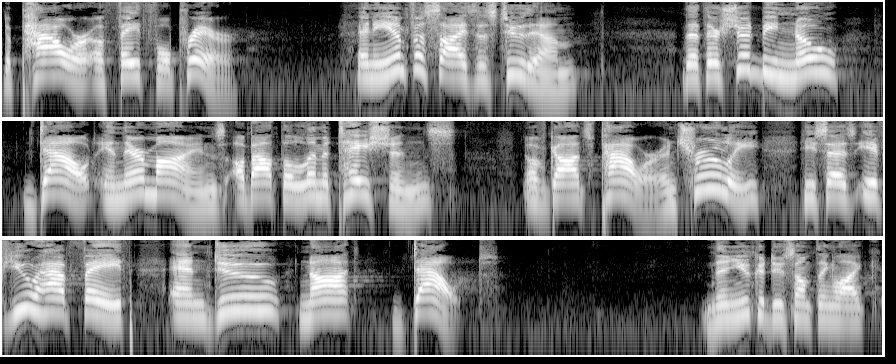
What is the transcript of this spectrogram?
the power of faithful prayer. And he emphasizes to them that there should be no doubt in their minds about the limitations of God's power. And truly, he says, if you have faith and do not doubt, then you could do something like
